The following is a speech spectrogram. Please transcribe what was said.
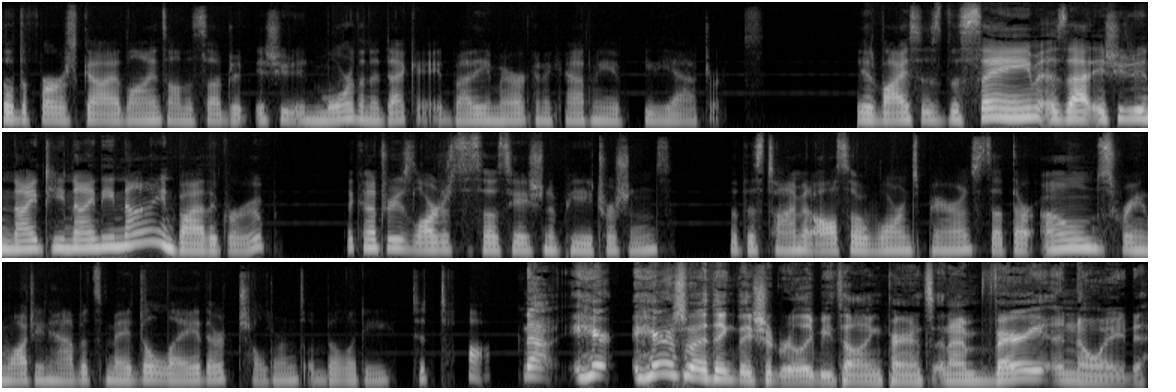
So, the first guidelines on the subject issued in more than a decade by the American Academy of Pediatrics. The advice is the same as that issued in 1999 by the group, the country's largest association of pediatricians. But this time it also warns parents that their own screen watching habits may delay their children's ability to talk. Now, here here's what I think they should really be telling parents, and I'm very annoyed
